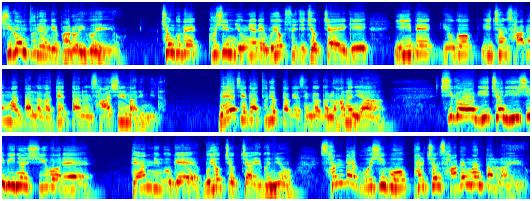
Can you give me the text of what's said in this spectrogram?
지금 두려운 게 바로 이거예요. 1996년에 무역수지 적자액이 206억 2,400만 달러가 됐다는 사실 말입니다. 왜 제가 두렵다고 생각을 하느냐. 지금 2022년 10월에 대한민국의 무역 적자액은요. 355억 8,400만 달러예요.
